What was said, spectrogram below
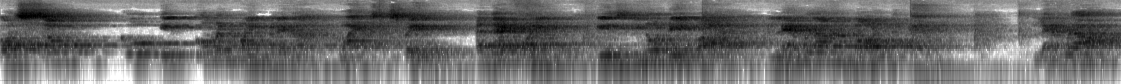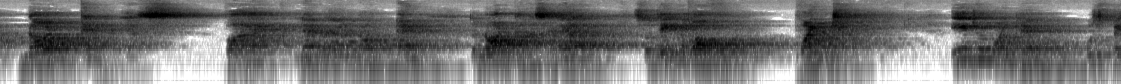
और सबको एक कॉमन पॉइंट मिलेगा y एक्सिस पे। And that point is denoted by lambda naught m lambda naught m yes y lambda naught m तो नॉट कहाँ से आया? सो थिंक अबाउट पॉइंट ये जो पॉइंट है, उस पे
